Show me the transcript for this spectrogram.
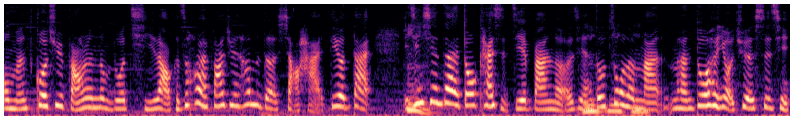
我们过去访问那么多祈祷，可是后来发觉他们的小孩第二代已经现在都开始接班了，而且都做了蛮蛮多很有趣的事情。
